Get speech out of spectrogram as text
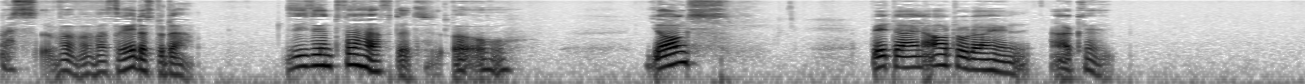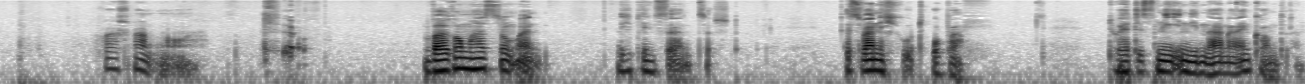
Was, wa- wa- was redest du da? Sie sind verhaftet. Oh, oh. Jungs, bitte ein Auto dahin. Okay. Verstanden. Warum hast du mein Lieblingsladen zerstört? Es war nicht gut, Opa. Du hättest nie in den Laden reinkommen sollen.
